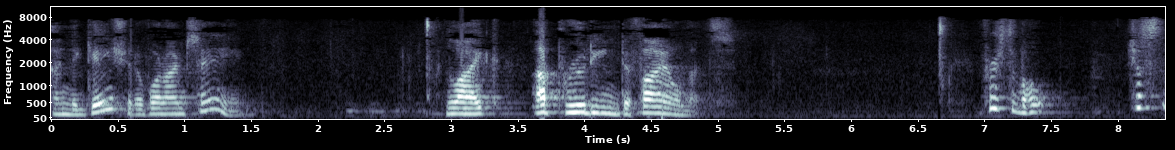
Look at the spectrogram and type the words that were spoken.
a negation of what I'm saying, like uprooting defilements. First of all, just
